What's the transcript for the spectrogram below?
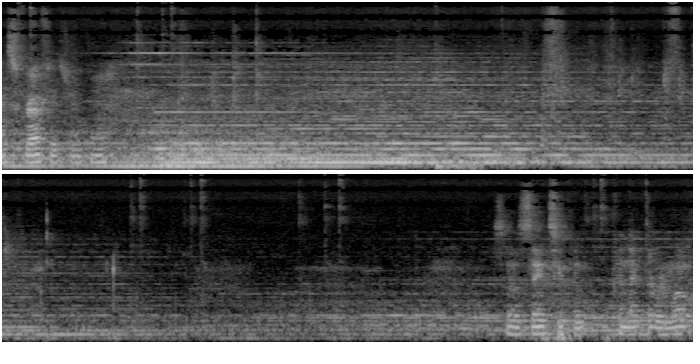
Nice graphics right there. So it says you can connect the remote.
